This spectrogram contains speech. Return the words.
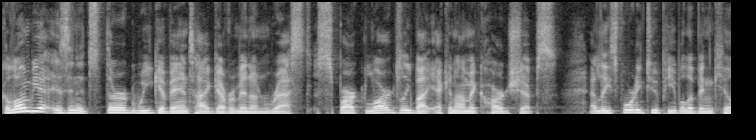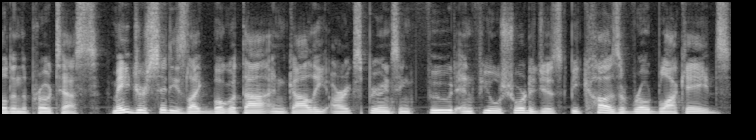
Colombia is in its third week of anti government unrest, sparked largely by economic hardships. At least 42 people have been killed in the protests. Major cities like Bogota and Cali are experiencing food and fuel shortages because of road blockades.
